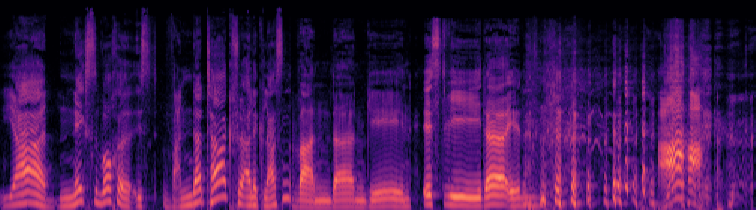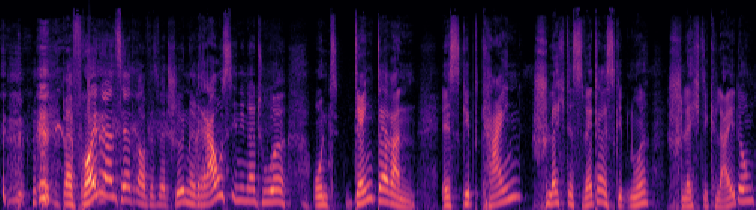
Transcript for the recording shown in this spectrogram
Ja, nächste Woche ist Wandertag für alle Klassen. Wandern gehen ist wieder in. Aha! Da freuen wir uns sehr drauf. Das wird schön raus in die Natur. Und denkt daran, es gibt kein schlechtes Wetter, es gibt nur schlechte Kleidung.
